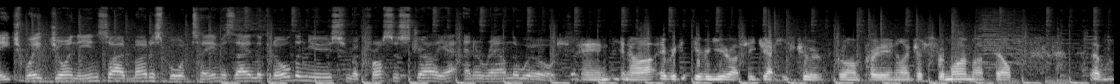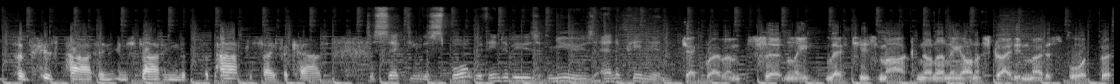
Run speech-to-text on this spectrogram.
Each week, join the Inside Motorsport team as they look at all the news from across Australia and around the world. And, you know, every, every year I see Jackie Stewart at the Grand Prix and I just remind myself of, of his part in, in starting the, the, path to safer cars. Dissecting the sport with interviews, news and opinion. Jack Brabham certainly left his mark not only on Australian motorsport but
